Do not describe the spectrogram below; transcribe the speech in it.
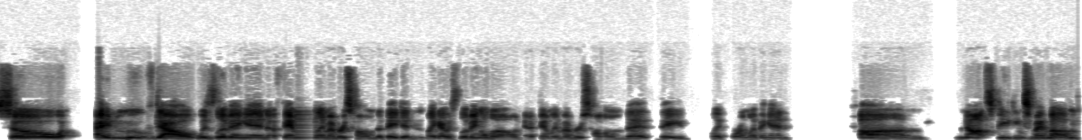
So I moved out, was living in a family member's home that they didn't like. I was living alone in a family member's home that they like weren't living in. Um, not speaking to my mom,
